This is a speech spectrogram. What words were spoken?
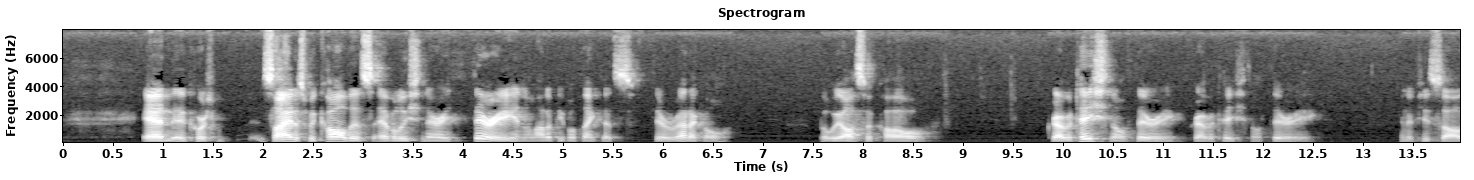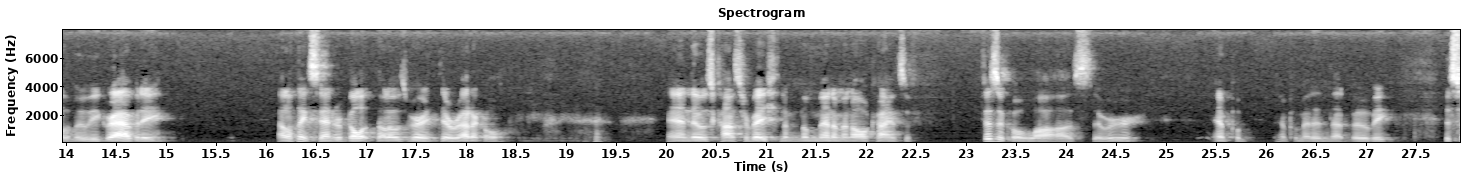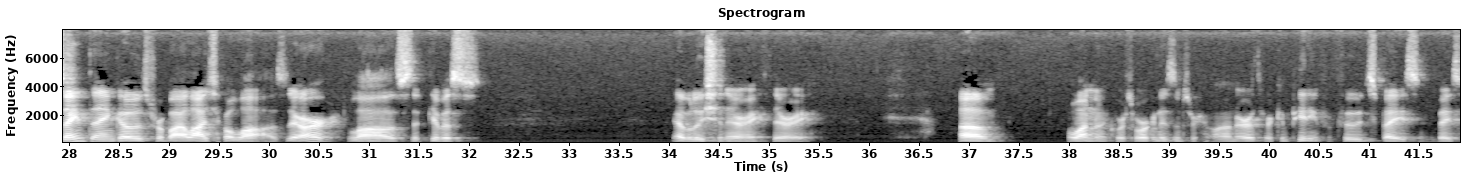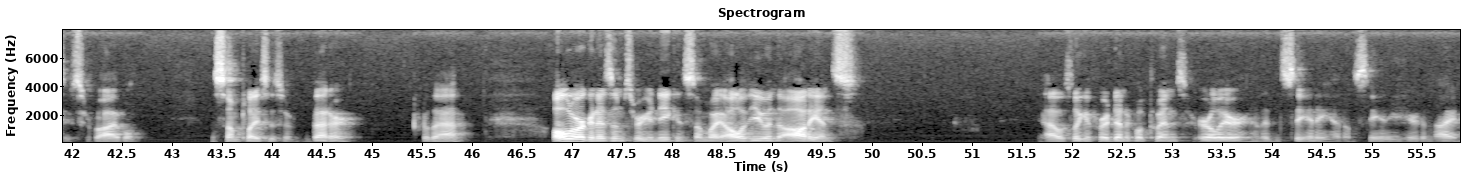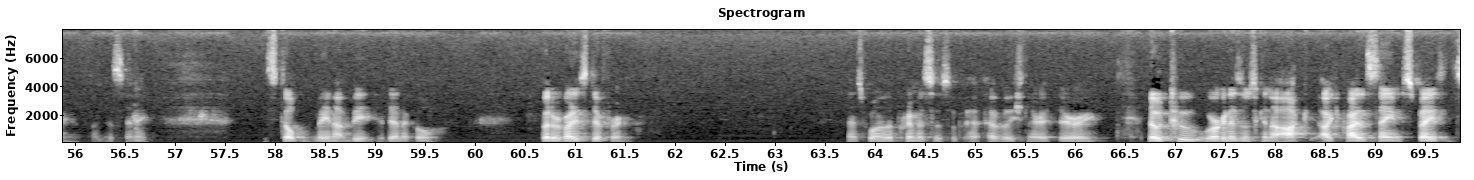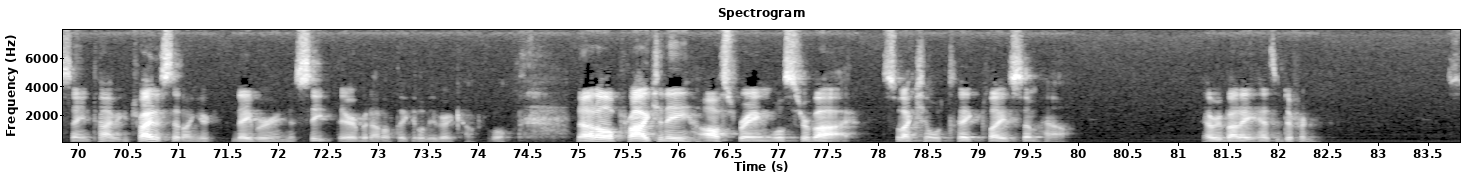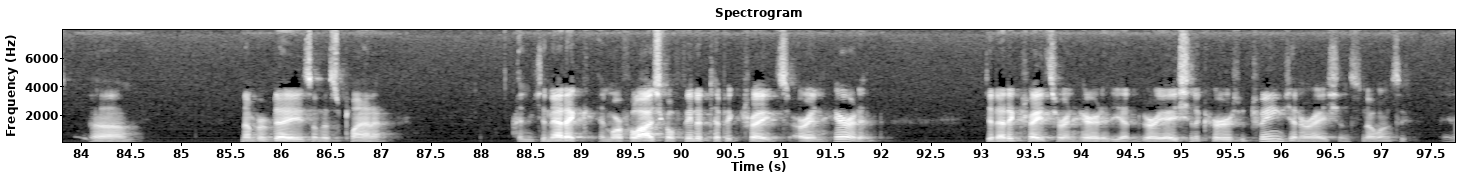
And of course, scientists, we call this evolutionary theory, and a lot of people think that's theoretical, but we also call gravitational theory gravitational theory. And if you saw the movie Gravity, I don't think Sandra Bullock thought it was very theoretical. And there was conservation of momentum and all kinds of physical laws that were impl- implemented in that movie. The same thing goes for biological laws. There are laws that give us evolutionary theory. Um, one, of course, organisms on Earth are competing for food, space, and basic survival. Some places are better for that. All organisms are unique in some way. All of you in the audience, I was looking for identical twins earlier. I didn't see any. I don't see any here tonight. If I miss any. It still may not be identical, but everybody's different. That's one of the premises of evolutionary theory. No two organisms can occupy the same space at the same time. You can try to sit on your neighbor in the seat there, but I don't think it'll be very comfortable. Not all progeny, offspring will survive. Selection will take place somehow. Everybody has a different uh, number of days on this planet. And genetic and morphological phenotypic traits are inherited. Genetic traits are inherited, yet variation occurs between generations. No one's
